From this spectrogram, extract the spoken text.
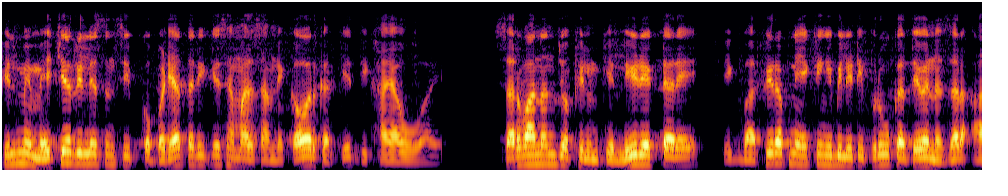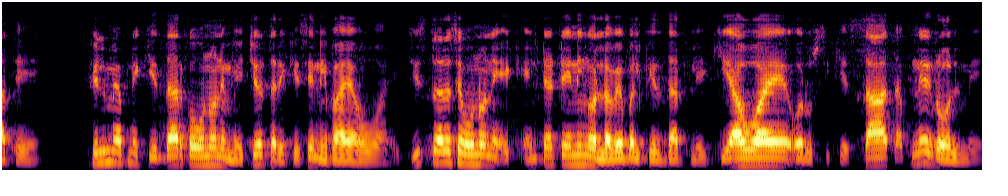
फ़िल्म में मेच्योर रिलेशनशिप को बढ़िया तरीके से हमारे सामने कवर करके दिखाया हुआ है। सर्वानंद जो फ़िल्म के लीड एक्टर है, एक बार फिर अपनी एक्टिंग एबिलिटी प्रूव करते हुए नज़र आते हैं। फ़िल्म में अपने किरदार को उन्होंने मेच्योर तरीके से निभाया हुआ है। जिस तरह से उन्होंने एक एंटरटेनिंग और लवेबल किरदार प्ले किया हुआ है और उसी के साथ अपने रोल में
